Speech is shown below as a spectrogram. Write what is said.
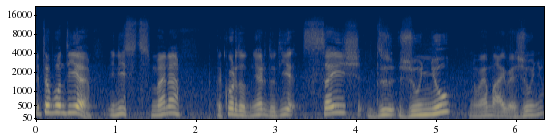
Então, bom dia. Início de semana, Acordo do Dinheiro do dia 6 de junho, não é maio, é junho,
